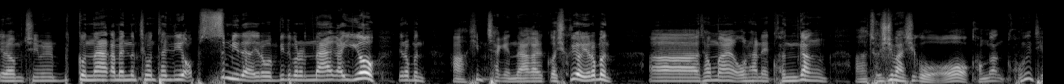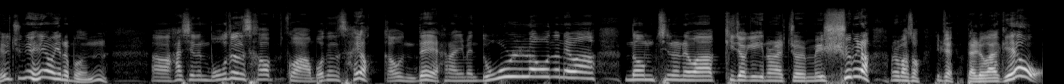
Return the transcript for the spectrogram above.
여러분 주님을 믿고 나아가면 능치 못할 일이 없습니다. 여러분 믿음으로 나아가요. 여러분 아, 힘차게 나아갈 것이고요. 여러분 아, 정말 올 한해 건강 아, 조심하시고 건강 건강 제일 중요해요, 여러분. 아, 하시는 모든 사업과 모든 사역 가운데 하나님의 놀라운 은혜와 넘치는 은혜와 기적이 일어날 줄 믿습니다. 오늘 봐서 힘차게 달려가게요.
